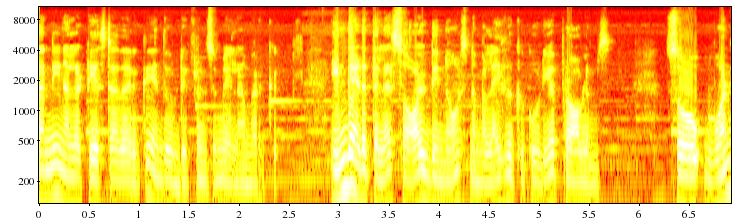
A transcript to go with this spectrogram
தண்ணி நல்லா டேஸ்ட்டாக தான் இருக்குது எந்த ஒரு டிஃப்ரென்ஸுமே இல்லாமல் இருக்குது இந்த இடத்துல சால்ட் டினோட்ஸ் நம்ம லைஃப் இருக்கக்கூடிய problems so one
